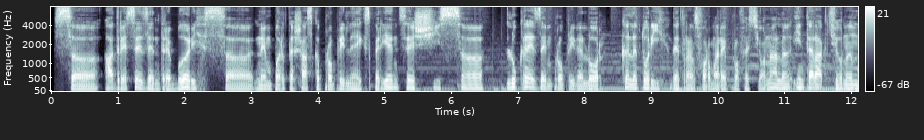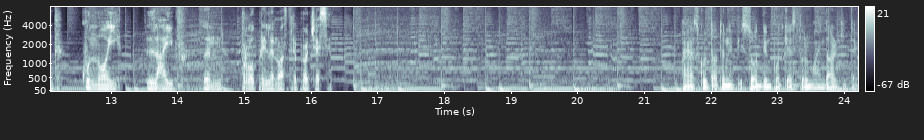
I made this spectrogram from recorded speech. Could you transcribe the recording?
să adreseze întrebări, să ne împărtășească propriile experiențe și să lucreze în propriile lor călătorii de transformare profesională, interacționând cu noi live în propriile noastre procese. Ai ascultat un episod din podcastul Mind Architect.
